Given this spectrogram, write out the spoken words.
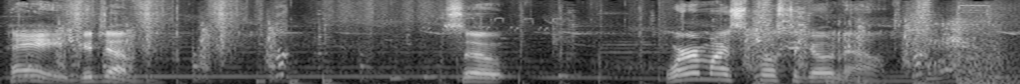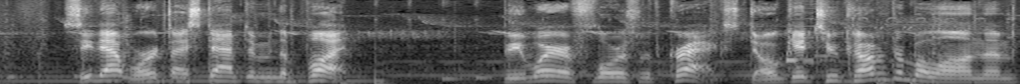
Hey, good job. So, where am I supposed to go now? See, that worked. I stabbed him in the butt. Beware of floors with cracks. Don't get too comfortable on them.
